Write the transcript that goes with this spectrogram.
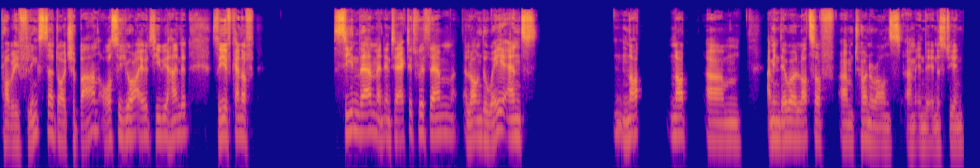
Probably Flinkster, Deutsche Bahn, also your IoT behind it. So you've kind of seen them and interacted with them along the way and not not um, I mean, there were lots of um, turnarounds um, in the industry. And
